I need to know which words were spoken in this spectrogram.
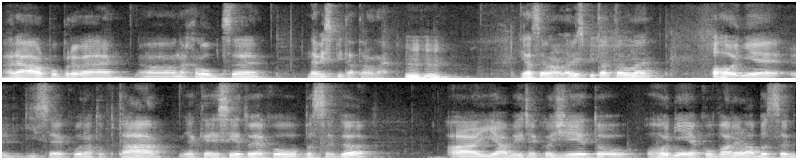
hrál poprvé uh, na chaloupce nevyspytatelné. Mhm. Já jsem hrál nevyspytatelné a hodně lidí se jako na to ptá, jaké, jestli je to jako BSG. A já bych řekl, že je to hodně jako vanila BSG,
